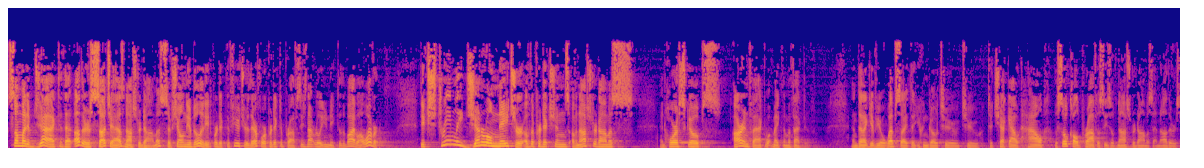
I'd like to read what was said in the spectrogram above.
Some might object that others, such as Nostradamus, have shown the ability to predict the future, therefore predictive prophecy is not really unique to the Bible. However, the extremely general nature of the predictions of Nostradamus and horoscopes are in fact what make them effective. And then I give you a website that you can go to to, to check out how the so-called prophecies of Nostradamus and others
